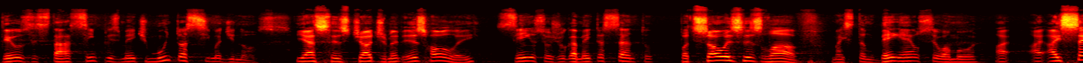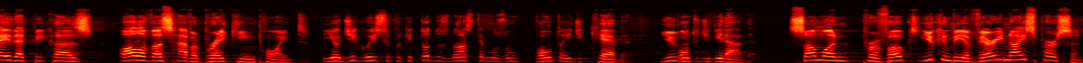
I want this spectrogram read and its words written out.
Deus está simplesmente muito acima de nós. Yes, his judgment is holy, Sim, o seu julgamento é santo, but so is his love. mas também é o seu amor. I, I, I say that because all of us have a breaking point. E eu digo isso porque todos nós temos um ponto aí de quebra, You- ponto de virada. Someone provokes, you can be a very nice person,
